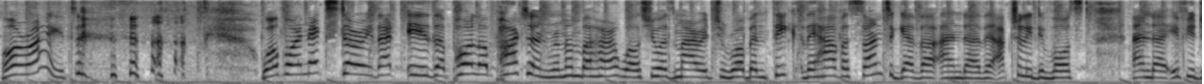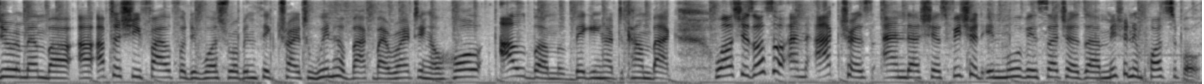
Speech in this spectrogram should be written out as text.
All right. Well, for our next story, that is uh, Paula Patton. Remember her? Well, she was married to Robin Thicke. They have a son together and uh, they're actually divorced. And uh, if you do remember, uh, after she filed for divorce, Robin Thicke tried to win her back by writing a whole album begging her to come back. Well, she's also an actress and uh, she has featured in movies such as uh, Mission Impossible,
